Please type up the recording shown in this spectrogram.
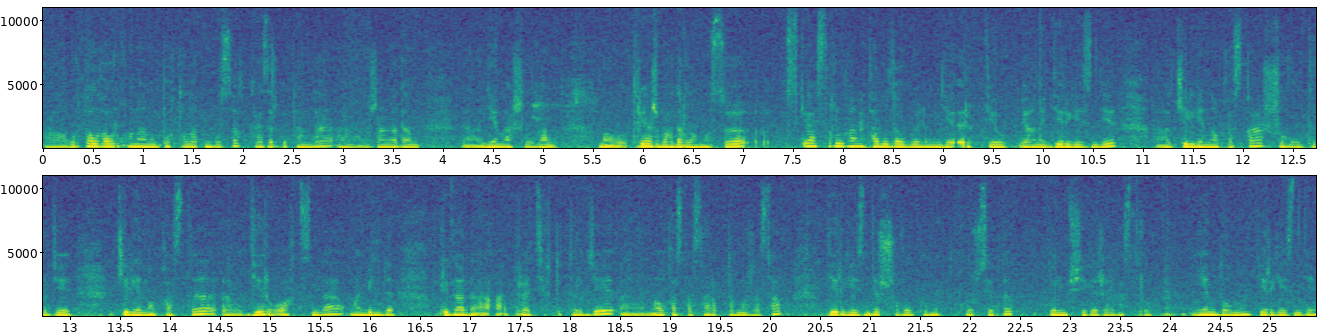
орталық аурухананың тоқталатын болсақ қазіргі таңда жаңадан ең ашылған мынау триаж бағдарламасы іске асырылған қабылдау бөлімінде іріктеу яғни дер кезінде келген науқасқа шұғыл түрде келген науқасты дер уақытысында мобильді бригада оперативті түрде науқасқа сараптама жасап дер кезінде шұғыл көмек көрсетіп бөлімшеге жайғастыру. Ем домын дер кезінде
